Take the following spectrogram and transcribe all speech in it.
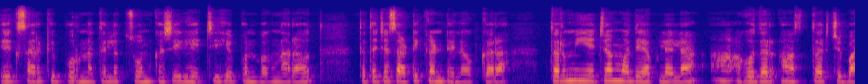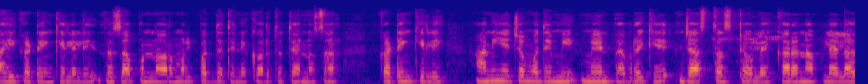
एकसारखी पूर्ण त्याला चोन कशी घ्यायची हे पण बघणार आहोत. तर त्याच्यासाठी कंटिन्यू करा. तर मी याच्यामध्ये आपल्याला अगोदर अस्तरची बाही कटिंग केलेली जसं आपण नॉर्मल पद्धतीने करतो त्यानुसार कटिंग केली. आणि याच्यामध्ये मी मेन फॅब्रिक हे जास्तच ठेवलं आहे कारण आपल्याला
